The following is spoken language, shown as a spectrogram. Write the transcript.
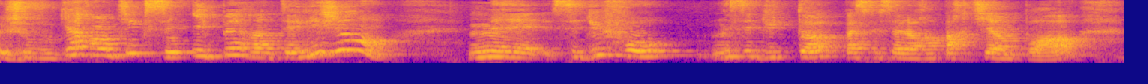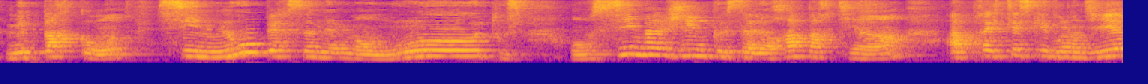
Je vous garantis que c'est hyper intelligent. Mais c'est du faux mais c'est du top parce que ça leur appartient pas. Mais par contre, si nous, personnellement, nous tous, on s'imagine que ça leur appartient, après, qu'est-ce qu'ils vont dire?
